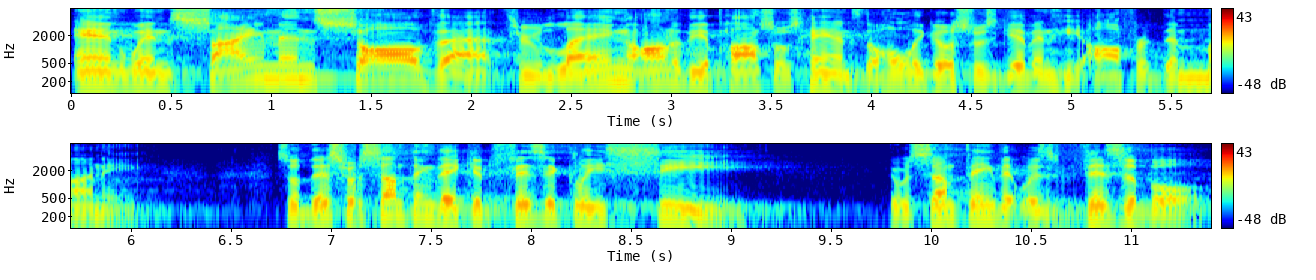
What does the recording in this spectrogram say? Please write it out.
And when Simon saw that through laying on of the apostles' hands, the Holy Ghost was given, he offered them money. So this was something they could physically see. It was something that was visible.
